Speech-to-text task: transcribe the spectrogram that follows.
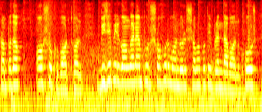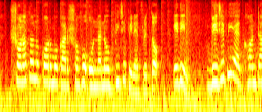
সম্পাদক অশোক বর্ধন, বিজেপির গঙ্গারামপুর শহর মণ্ডল সভাপতি বৃন্দাবন ঘোষ, সনাতন কর্মকার সহ অন্যান্য বিজেপি নেতৃত্ব। এদিন বিজেপি এক ঘণ্টা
